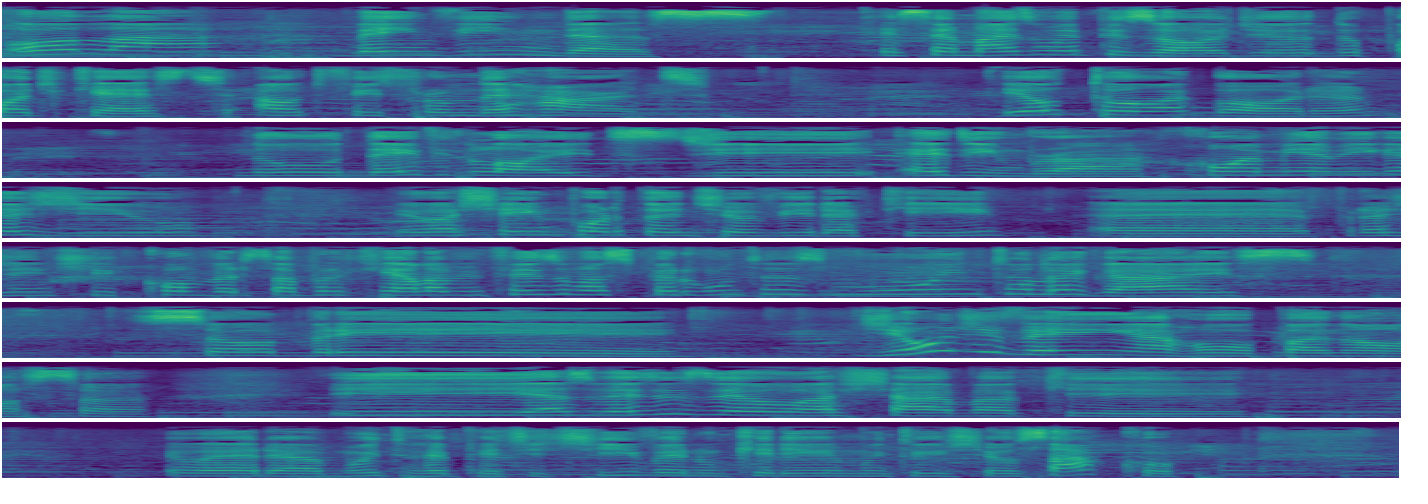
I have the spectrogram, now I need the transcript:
Olá, bem-vindas! Esse é mais um episódio do podcast Outfit from the Heart. Eu tô agora no David Lloyd's de Edinburgh com a minha amiga Gil. Eu achei importante eu vir aqui é, para a gente conversar porque ela me fez umas perguntas muito legais sobre de onde vem a roupa nossa. E às vezes eu achava que eu era muito repetitiva e não queria muito encher o saco.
